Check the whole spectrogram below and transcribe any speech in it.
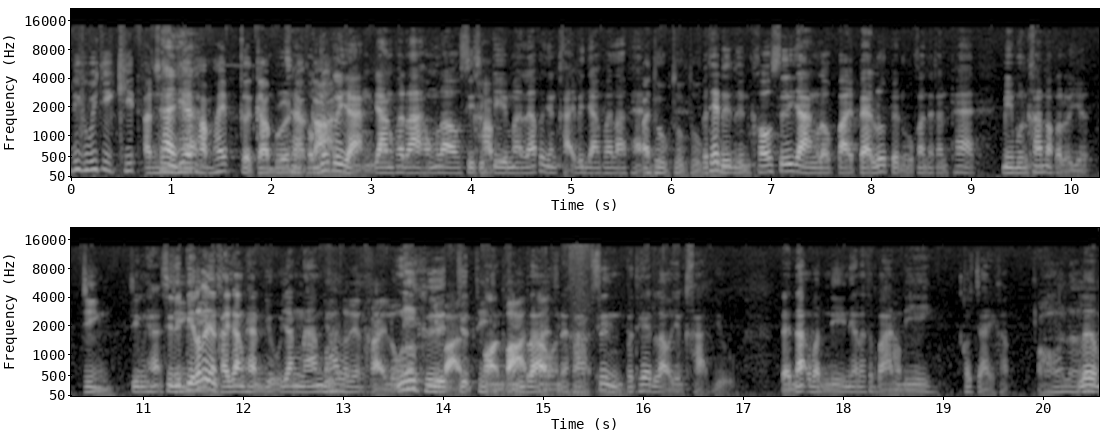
นี่คือวิธีคิดอันหนึใช่งฮะ ที่จะทำให้เกิดการบูรใช่ณาผมการ ยกตัวอย่างยางพาราของเรา ครับ 40 ปีมาแล้วก็ยังขายเป็นยางพาราแผ่นอะถูกถูกถูกประเทศอื่นๆเขาซื้อยางเราไปแปรรูปเป็นอุปกรณ์ทางการแพทย์มีมูลค่ามากกว่าเราเยอะ จริง จริงฮะจริง40 ปีแล้วก็ยังขายยางแผ่นอยู่ยางน้ำอยู่บ้านเรายังขายโลละนี่คือกี่บาทจุด40อ่อนของเราบาทนะครับ80บาทซึ่งประเทศเรายังขาดอยู่ แต่ณวันนี้เนี่ยรัฐบาลนี้เข้าใจครับอ๋อหอเริ่ม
